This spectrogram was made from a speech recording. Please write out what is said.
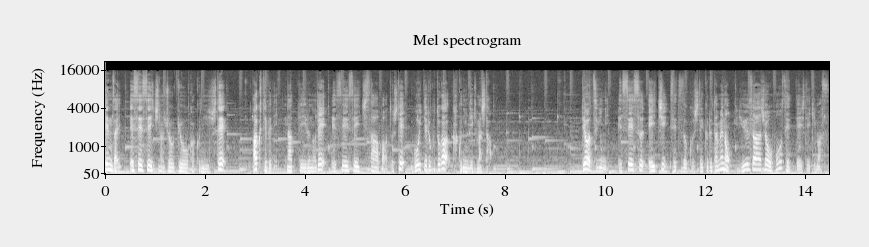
現在 SSH の状況を確認してアクティブになっているので SSH サーバーとして動いていることが確認できました。では次に SSH 接続してくるためのユーザー情報を設定していきます。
